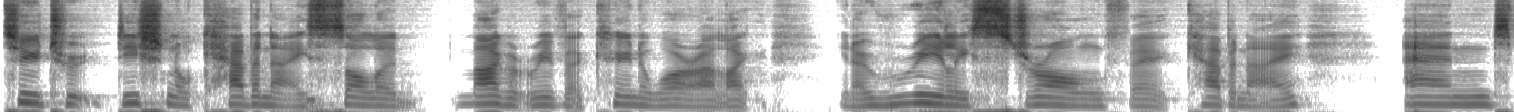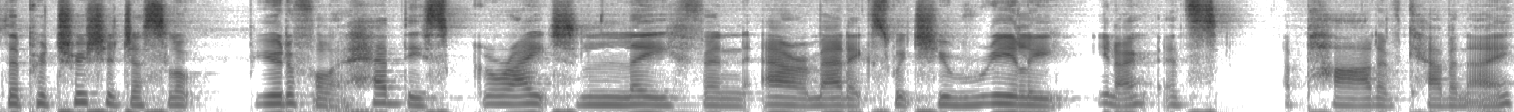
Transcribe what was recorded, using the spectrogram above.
two traditional Cabernet, solid Margaret River, Coonawarra, like, you know, really strong for Cabernet. And the Patricia just looked beautiful. It had this great leaf and aromatics, which you really, you know, it's a part of Cabernet. Mm.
